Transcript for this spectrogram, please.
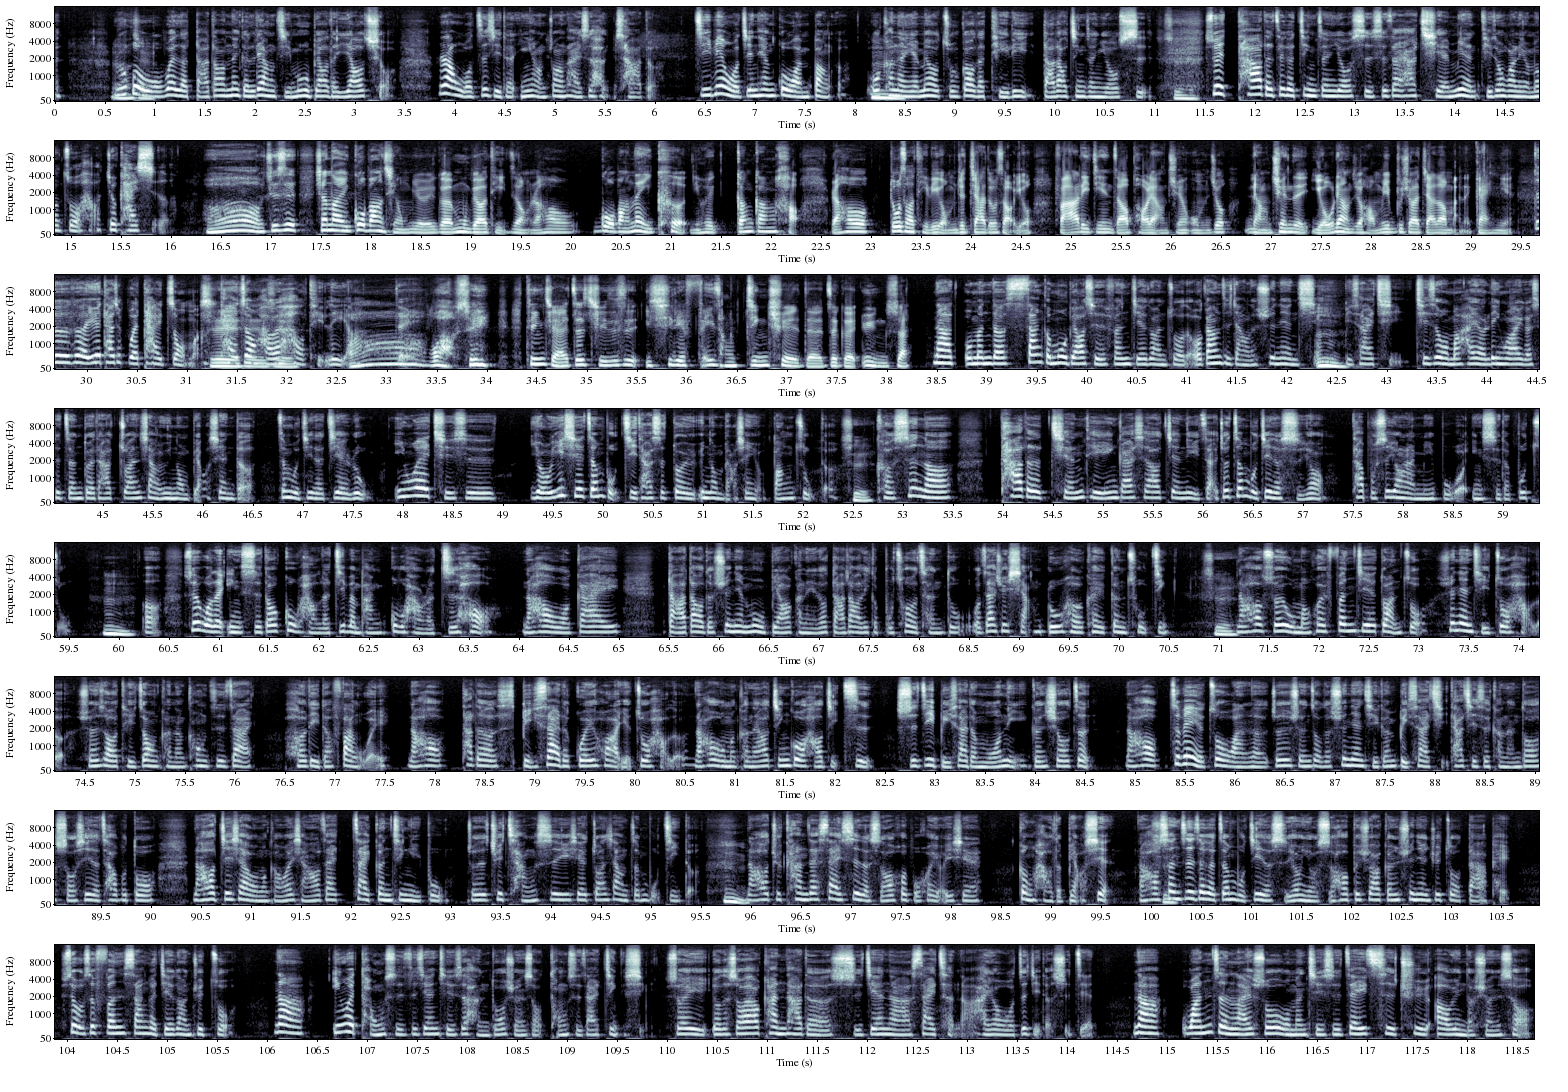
如果我为了达到那个量级目标的要求，让我自己的营养状态是很差的，即便我今天过完磅了，我可能也没有足够的体力达到竞争优势。是所以他的这个竞争优势是在他前面体重管理有没有做好就开始了。哦，就是相当于过磅前我们有一个目标体重，然后过磅那一刻你会刚刚好，然后多少体力我们就加多少油。法拉利今天只要跑两圈，我们就两圈的油量就好，我们也不需要加到满的概念。对对对，因为它就不会太重嘛是，太重还会耗体力啊。哦，对哇，所以听起来这其实是一系列非常精确的这个运算。那我们的三个目标其实分阶段做的，我刚刚只讲了训练期、嗯。比赛期，其实我们还有另外一个是针对他专项运动表现的增补剂的介入，因为其实有一些增补剂它是对于运动表现有帮助的，是。可是呢，它的前提应该是要建立在就增补剂的使用，它不是用来弥补我饮食的不足，嗯，嗯，所以我的饮食都顾好了，基本盘顾好了之后，然后我该达到的训练目标可能也都达到了一个不错的程度，我再去想如何可以更促进。是然后，所以我们会分阶段做，训练期做好了，选手体重可能控制在合理的范围，然后他的比赛的规划也做好了，然后我们可能要经过好几次实际比赛的模拟跟修正。然后这边也做完了，就是选手的训练期跟比赛期，他其实可能都熟悉的差不多。然后接下来我们可能会想要再再更进一步，就是去尝试一些专项增补剂的，嗯然后去看在赛事的时候会不会有一些更好的表现。然后甚至这个增补剂的使用，有时候必须要跟训练去做搭配，所以我是分三个阶段去做。那因为同时之间其实很多选手同时在进行，所以有的时候要看他的时间啊、赛程啊，还有我自己的时间。那完整来说，我们其实这一次去奥运的选手，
